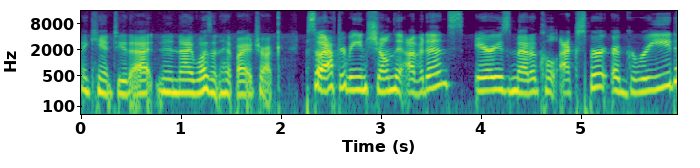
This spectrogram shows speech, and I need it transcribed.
I can't do that. And I wasn't hit by a truck. So after being shown the evidence, Airey's medical expert agreed.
